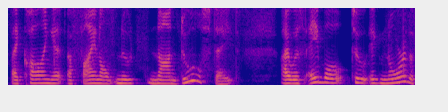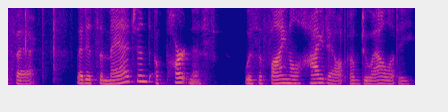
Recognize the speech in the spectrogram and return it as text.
By calling it a final new non-dual state, I was able to ignore the fact that its imagined apartness was the final hideout of duality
